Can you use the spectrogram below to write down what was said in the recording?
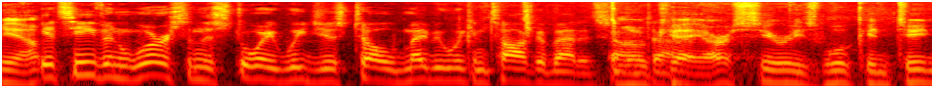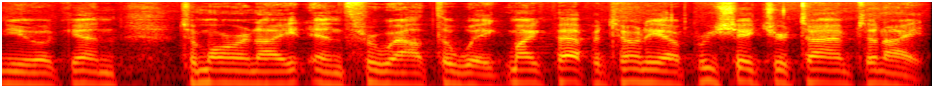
Yeah. It's even worse than the story we just told. Maybe we can talk about it sometime. Okay, our series will continue again tomorrow night and throughout the week. Mike Papantonio, I appreciate your time tonight.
